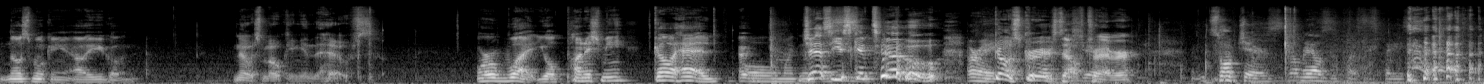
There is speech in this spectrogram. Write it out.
No smoking. Oh, you go. No smoking in the house. Or what? You'll punish me? Go ahead. Uh, Oh my god. Jesse, you skipped two. Alright. Go screw yourself, Shit. Trevor. Swap chairs. Somebody else is pressing space.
